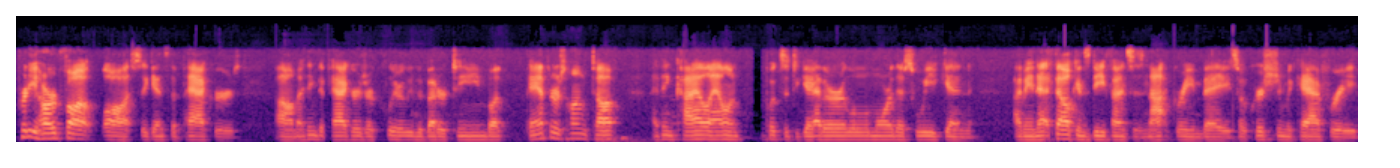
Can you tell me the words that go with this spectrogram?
pretty hard fought loss against the Packers. Um, I think the Packers are clearly the better team, but Panthers hung tough. I think Kyle Allen puts it together a little more this week, and I mean that Falcons defense is not Green Bay, so Christian McCaffrey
